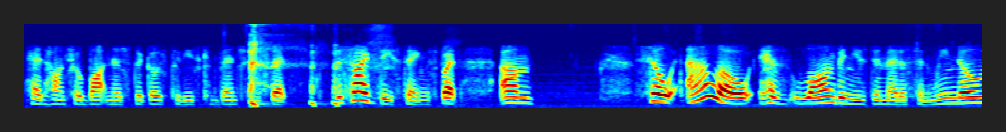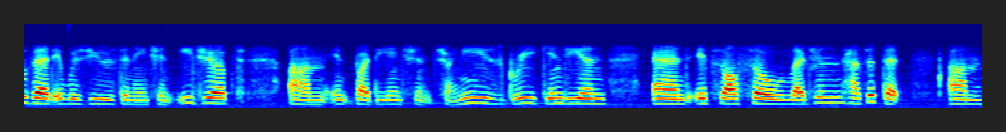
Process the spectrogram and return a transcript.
head honcho botanist that goes to these conventions that decides these things, but um, so aloe has long been used in medicine. We know that it was used in ancient Egypt, um, in, by the ancient Chinese, Greek, Indian, and it's also legend has it that um,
